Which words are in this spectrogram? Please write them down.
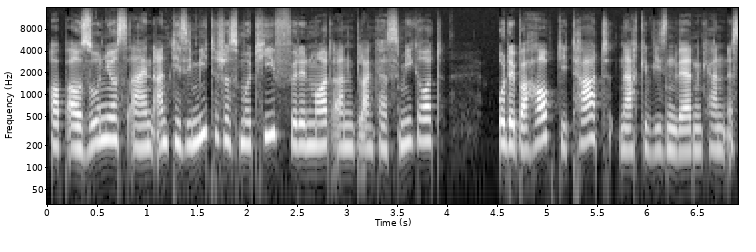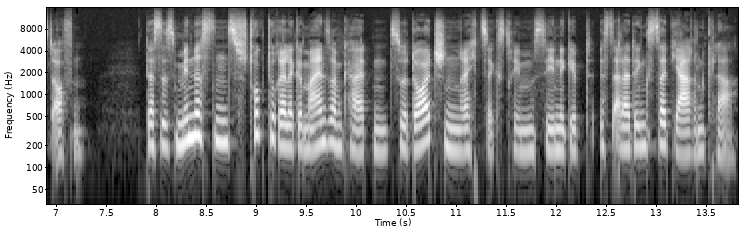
Ob Ausonius ein antisemitisches Motiv für den Mord an Blanka Smigrod oder überhaupt die Tat nachgewiesen werden kann, ist offen. Dass es mindestens strukturelle Gemeinsamkeiten zur deutschen rechtsextremen Szene gibt, ist allerdings seit Jahren klar.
